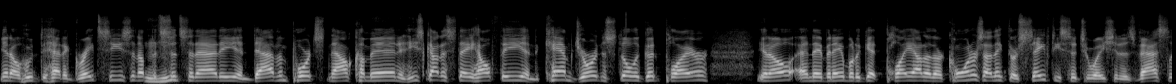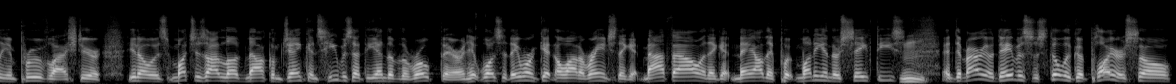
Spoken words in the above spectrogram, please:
you know, who had a great season up at mm-hmm. Cincinnati, and Davenport's now come in, and he's got to stay healthy, and Cam Jordan's still a good player, you know, and they've been able to get play out of their corners. I think their safety situation has vastly improved last year. You know, as much as I loved Malcolm Jenkins, he was at the end of the rope there, and it wasn't. They weren't getting a lot of range. They get Mathieu and they get Mayo. They put money in their safeties, hmm. and Demario Davis is still a good player. So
